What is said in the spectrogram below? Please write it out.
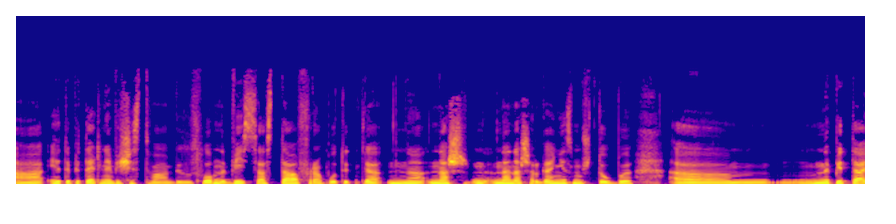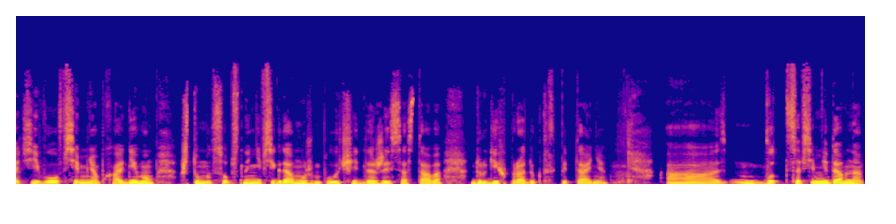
А это питательные вещества. Безусловно, весь состав работает для, на, наш, на наш организм, чтобы э, напитать его всем необходимым, что мы, собственно, не всегда можем получить даже из состава других продуктов питания. А, вот совсем недавно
